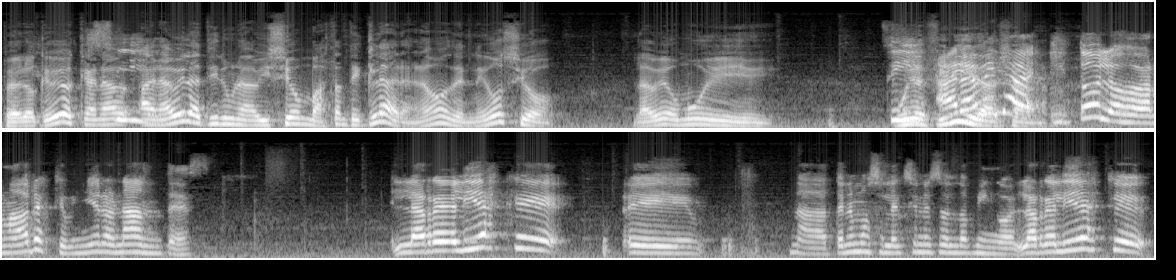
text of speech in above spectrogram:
Pero lo que veo es que Ana- Sí. Anabela tiene una visión bastante clara, ¿no? Del negocio. La veo muy, Sí, muy definida Arabella ya. y todos los gobernadores que vinieron antes. La realidad es que, eh, nada, tenemos elecciones el domingo. La realidad es que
